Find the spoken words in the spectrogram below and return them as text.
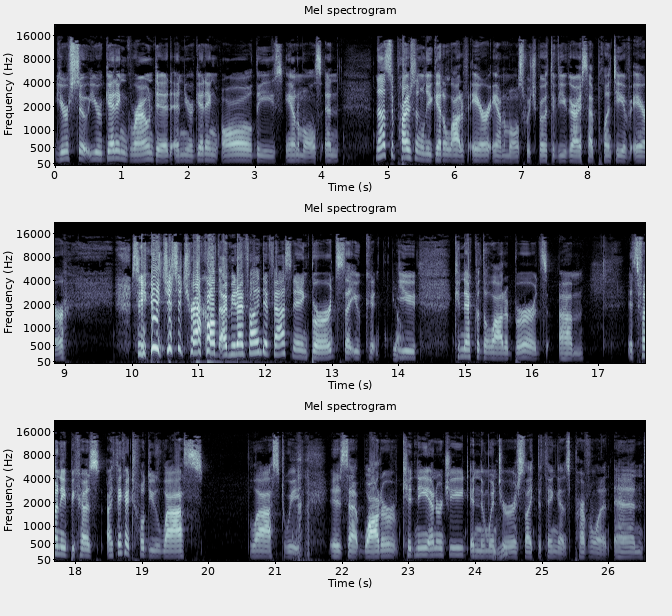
you're so you're getting grounded, and you're getting all these animals, and not surprisingly, you get a lot of air animals, which both of you guys have plenty of air. So you just attract all. I mean, I find it fascinating. Birds that you can yeah. you connect with a lot of birds. Um, it's funny because I think I told you last last week is that water kidney energy in the mm-hmm. winter mm-hmm. is like the thing that's prevalent and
